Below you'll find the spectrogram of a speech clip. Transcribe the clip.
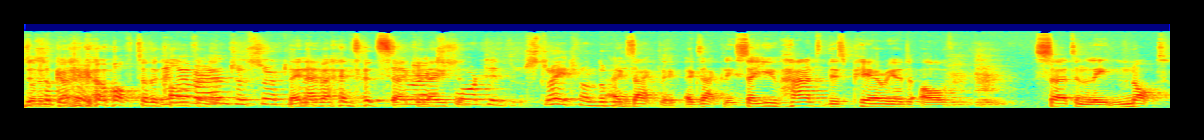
sort of go, go off to the They never continent. entered circulation. They never entered circulation. They were exported straight from the. Exactly, exactly. So you had this period of certainly not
